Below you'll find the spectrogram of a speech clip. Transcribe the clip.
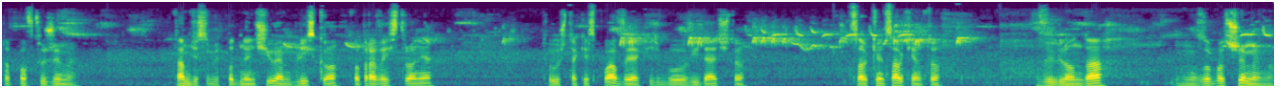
to powtórzymy. Tam, gdzie sobie podnęciłem blisko, po prawej stronie, to już takie spławy jakieś było widać, to całkiem, całkiem to wygląda. No zobaczymy, no.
